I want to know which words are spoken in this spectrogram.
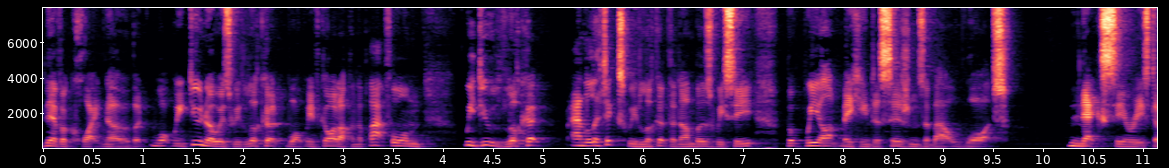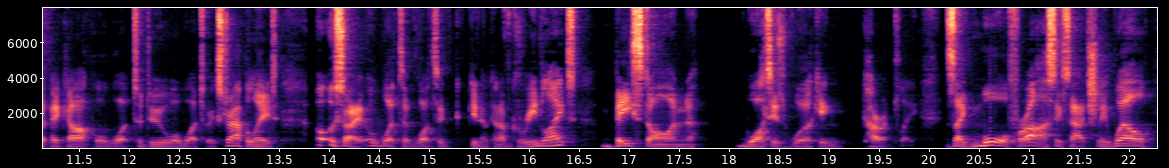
never quite know. But what we do know is we look at what we've got up on the platform. We do look at analytics, we look at the numbers we see, but we aren't making decisions about what next series to pick up or what to do or what to extrapolate. Oh, sorry, or what to what to you know kind of green light based on what is working currently. It's like more for us. It's actually well,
